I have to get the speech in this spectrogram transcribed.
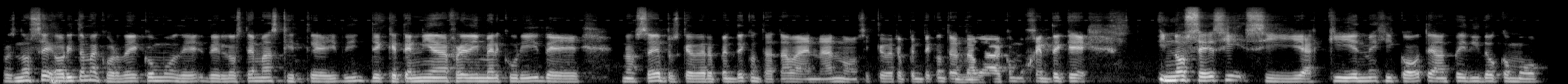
pues no sé, ahorita me acordé como de, de los temas que, te, de que tenía Freddie Mercury, de, no sé, pues que de repente contrataba enanos y que de repente contrataba como gente que y no sé si, si aquí en México te han pedido como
